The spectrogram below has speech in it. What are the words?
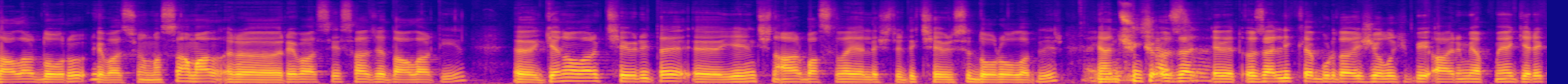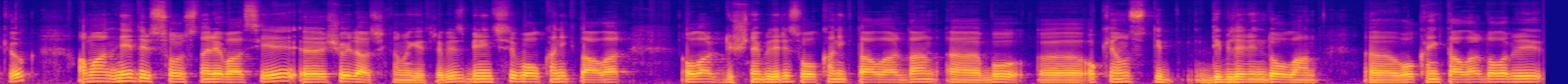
Dağlar doğru revasi olması ama e, revasiye sadece dağlar değil. E, genel olarak çevrede e, yerin içine ağır baskılar yerleştirdik çevresi doğru olabilir. Yani Yani çünkü içerisine- özel evet özellikle burada jeolojik bir ayrım yapmaya gerek yok. Ama nedir sorusuna revasiye e, şöyle açıklama getirebiliriz. Birincisi volkanik dağlar olarak düşünebiliriz. Volkanik dağlardan e, bu e, okyanus dib- diplerinde olan e, volkanik dağlar da olabilir.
